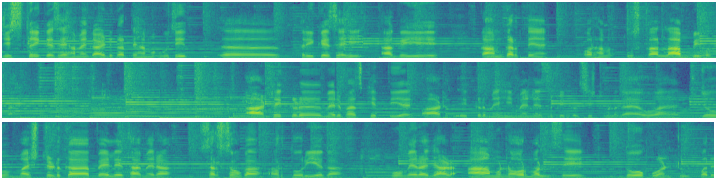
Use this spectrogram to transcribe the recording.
जिस तरीके से हमें गाइड करते हैं, हम उसी तरीके से ही आगे ये काम करते हैं, और हम, उसका लाभ भी होता है। आठ एकड़ मेरे पास खेती है। आठ एकड़ में ही मैंने स्प्रिंकल सिस्टम लगाया हुआ है। जो मस्टर्ड का पहले था मेरा, सरसों का और तोरिए का, वो मेरा झाड़ आम नॉर्मल से दो क्विंटल पर,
